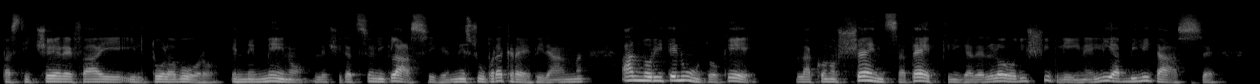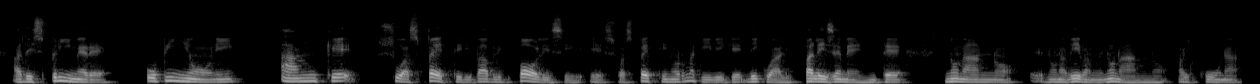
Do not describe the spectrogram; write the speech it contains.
pasticcere fai il tuo lavoro, e nemmeno le citazioni classiche né supra crepidam, hanno ritenuto che la conoscenza tecnica delle loro discipline li abilitasse ad esprimere opinioni anche su aspetti di public policy e su aspetti normativi che, dei quali palesemente non, hanno, eh, non avevano e non hanno alcuna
